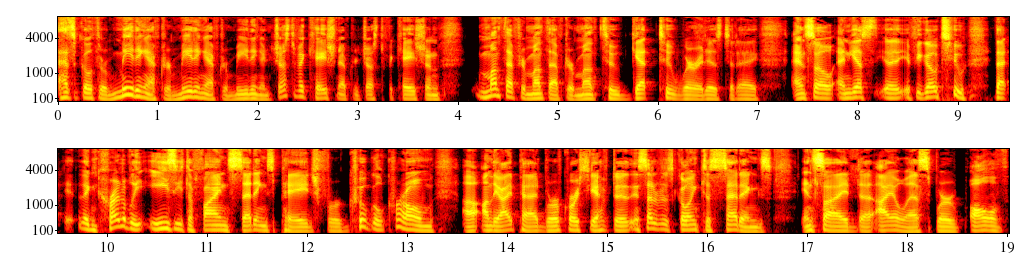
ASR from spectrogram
has to go through meeting after meeting after meeting and justification after justification month after month after month to get to where it is today. And so, and yes, uh, if you go to that incredibly easy to find settings page for Google Chrome uh, on the iPad, where of course you have to, instead of just going to settings inside uh, iOS where all of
